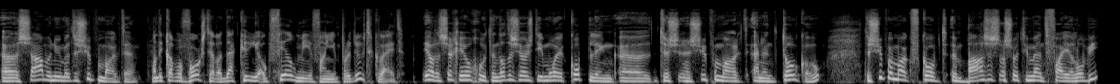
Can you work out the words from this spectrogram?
Uh, samen nu met de supermarkten. Want ik kan me voorstellen, daar kun je ook veel meer van je producten kwijt. Ja, dat zeg je heel goed. En dat is juist die mooie koppeling uh, tussen een supermarkt en een toko. De supermarkt verkoopt een basisassortiment van je lobby.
